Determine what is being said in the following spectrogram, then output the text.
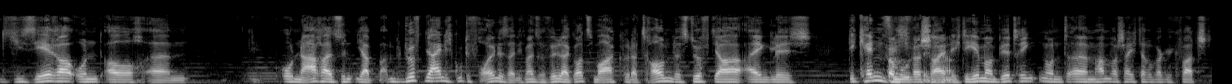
Gisera und auch ähm, Onara sind ja dürften ja eigentlich gute Freunde sein. Ich meine, so wilder Gott, Mark oder Traum, das dürfte ja eigentlich die kennen Vermutlich, sich wahrscheinlich. Ja. Die gehen mal ein Bier trinken und ähm, haben wahrscheinlich darüber gequatscht.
